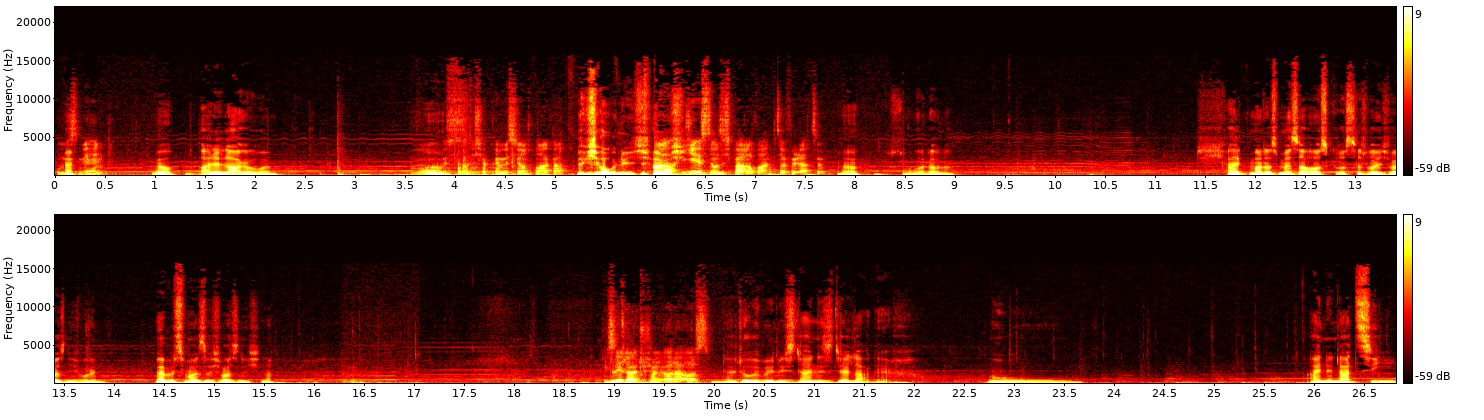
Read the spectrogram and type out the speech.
Wo müssen wir hin? Ja, alle Lager räumen. Wo Oh. ist, ich habe keinen Missionsmarker. Ich auch nicht. Ah, hier ist eine unsichtbare Wand, so viel dazu. ja, so war da, ne? Ich halte mal das Messer ausgerüstet, weil ich weiß nicht wohin. Äh, beziehungsweise ich weiß nicht, ne? Ich sehe Leute schon geradeaus. Da drüben ist eines der Lager. Uh. Eine Nazi.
